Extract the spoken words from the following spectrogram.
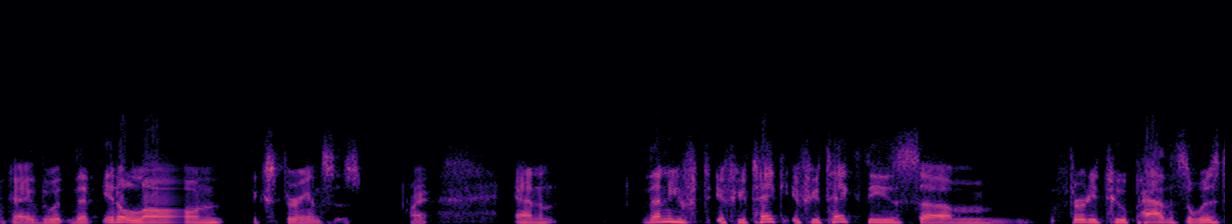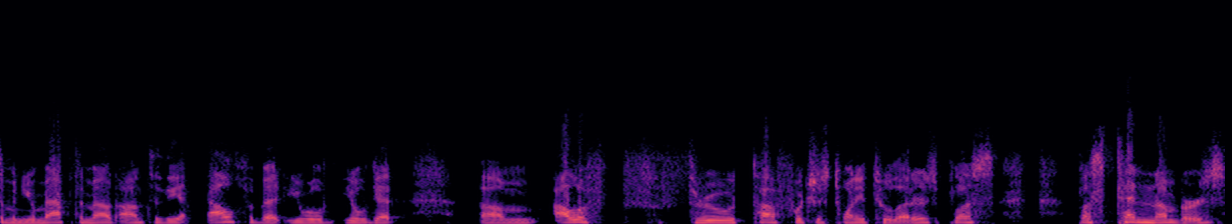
okay, that it alone experiences, right? And then you, if you take if you take these um, 32 paths of wisdom and you map them out onto the alphabet, you will you'll get um, aleph through taf, which is 22 letters plus plus 10 numbers.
